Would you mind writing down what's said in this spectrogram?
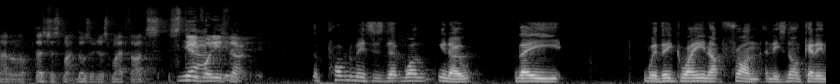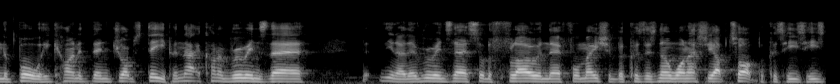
I don't know. That's just my those are just my thoughts. Steve, what do you, think? know, the problem is, is that one, you know, they with Higuain up front and he's not getting the ball, he kind of then drops deep, and that kind of ruins their, you know, that ruins their sort of flow and their formation because there's no one actually up top because he's he's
